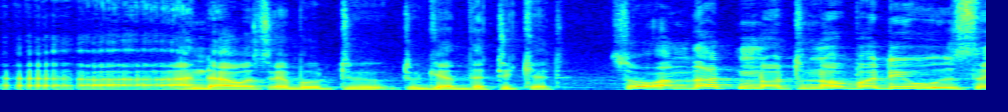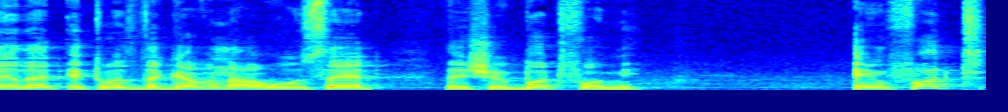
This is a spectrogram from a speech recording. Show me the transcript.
uh, and I was able to, to get the ticket. So on that note, nobody will say that it was the governor who said they should vote for me. In fact,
